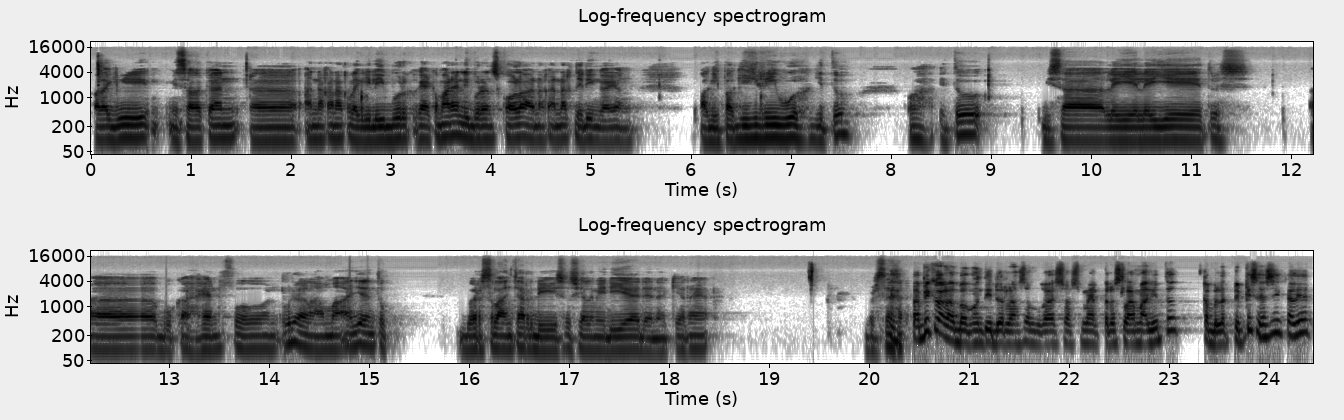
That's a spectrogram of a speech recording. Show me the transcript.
Apalagi misalkan uh, anak-anak lagi libur kayak kemarin liburan sekolah anak-anak jadi nggak yang pagi-pagi riuh gitu. Wah itu bisa leye-leye terus uh, buka handphone. Udah lama aja untuk berselancar di sosial media dan akhirnya Tapi kalau bangun tidur langsung buka sosmed terus lama gitu, kebelet pipis gak sih kalian?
